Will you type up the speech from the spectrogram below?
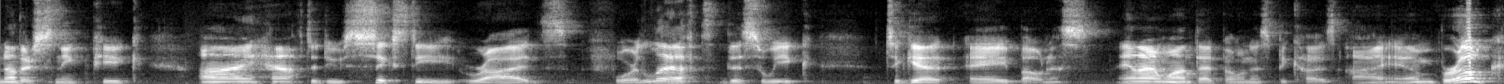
Another sneak peek. I have to do 60 rides for Lyft this week to get a bonus. And I want that bonus because I am broke.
